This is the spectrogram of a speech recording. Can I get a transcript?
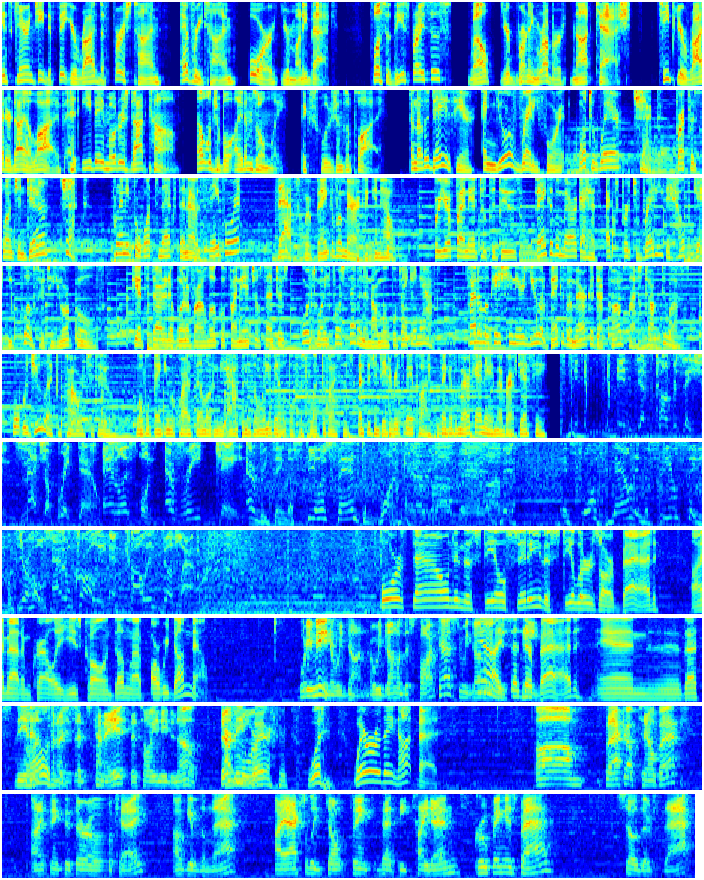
it's guaranteed to fit your ride the first time, every time, or your money back. Plus, at these prices, well, you're burning rubber, not cash. Keep your ride or die alive at ebaymotors.com. Eligible items only. Exclusions apply. Another day is here, and you're ready for it. What to wear? Check. Breakfast, lunch, and dinner? Check. Planning for what's next and how to save for it? That's where Bank of America can help. For your financial to dos, Bank of America has experts ready to help get you closer to your goals. Get started at one of our local financial centers or 24-7 in our mobile banking app. Find a location near you at bankofamerica.com slash talk to us. What would you like the power to do? Mobile banking requires downloading the app and is only available for select devices. Message and data rates may apply. Bank of America and a member FDIC. In-depth conversations, matchup breakdown, analysts on every game, everything a Steelers fan could want. This is Fourth Down in the Steel City with your hosts Adam Crowley and Colin Dunlap. Fourth down in the Steel City. The Steelers are bad. I'm Adam Crowley. He's Colin Dunlap. Are we done now? What do you mean? Are we done? Are we done with this podcast? Are we done? yeah, with I this said they're bad, and uh, that's the Oh, analysis. That's kind of that's kind of it. That's all you need to know. There's I mean, more. where, what, where are they not bad? Um, backup tailback. I think that they're okay. I'll give them that. I actually don't think that the tight end grouping is bad. So there's that.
